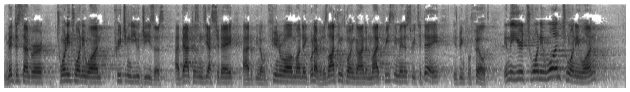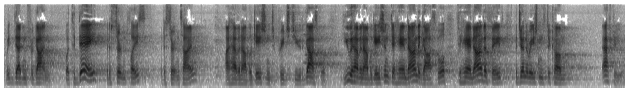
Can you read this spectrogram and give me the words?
mid December 2021, preaching to you Jesus. I had baptisms yesterday, I had you know, funeral Monday, whatever. There's a lot of things going on, and my priestly ministry today is being fulfilled. In the year 2121, I'll be dead and forgotten. But today, at a certain place, at a certain time, I have an obligation to preach to you the gospel. You have an obligation to hand on the gospel, to hand on the faith to generations to come after you.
